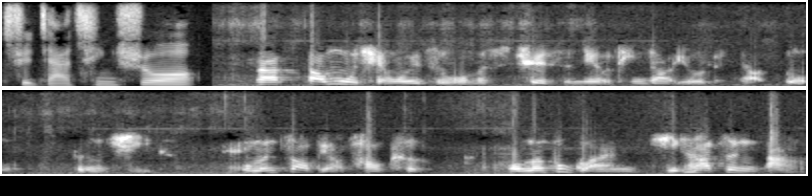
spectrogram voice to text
徐家清说：“那到目前为止，我们是确实没有听到有人要做登记的，我们照表操课，我们不管其他政党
